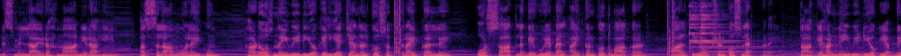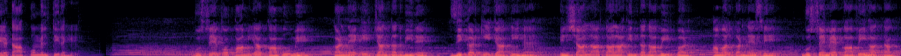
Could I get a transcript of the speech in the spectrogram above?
बिस्मिल्लाहिर्रहमानिर्रहीम। अस्सलामुअलैकुम। हर रोज़ नई वीडियो के लिए चैनल को सब्सक्राइब कर लें और साथ लगे हुए बेल आइकन को दबाकर हाल की ऑप्शन को सिलेक्ट करें, ताकि हर नई वीडियो की अपडेट आपको मिलती रहे। गुस्से को कम या काबू में करने की चंद तदबीरें ज़िक्र की जाती हैं। इंशाल्लाह ताला इन तदाबीर पर अमल करने से गुस्से में काफ़ी हद तक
